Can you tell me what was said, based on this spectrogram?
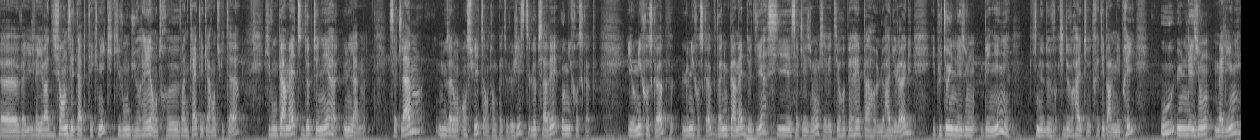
Euh, il va y avoir différentes étapes techniques qui vont durer entre 24 et 48 heures, qui vont permettre d'obtenir une lame. Cette lame, nous allons ensuite, en tant que pathologiste, l'observer au microscope. Et au microscope, le microscope va nous permettre de dire si cette lésion qui avait été repérée par le radiologue est plutôt une lésion bénigne qui, ne dev- qui devra être traitée par le mépris ou une lésion maligne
